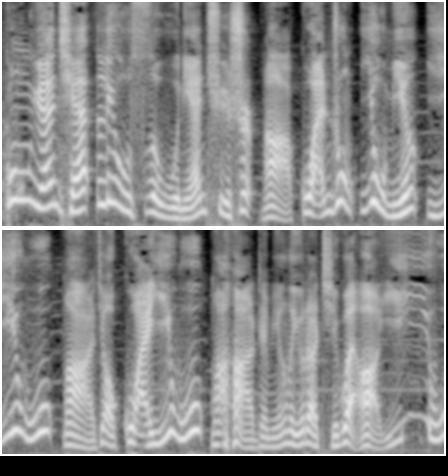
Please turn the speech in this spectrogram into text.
公元前六四五年去世啊！管仲又名夷吾啊，叫管夷吾啊，这名字有点奇怪啊，夷吾。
